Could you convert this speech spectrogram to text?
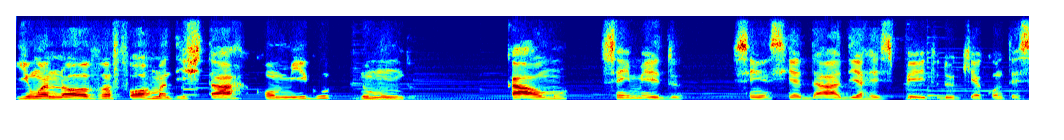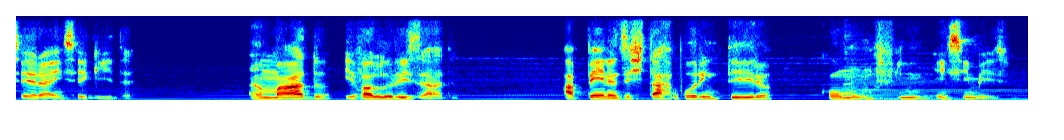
e uma nova forma de estar comigo no mundo, calmo, sem medo, sem ansiedade a respeito do que acontecerá em seguida. Amado e valorizado. Apenas estar por inteiro como um fim em si mesmo.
